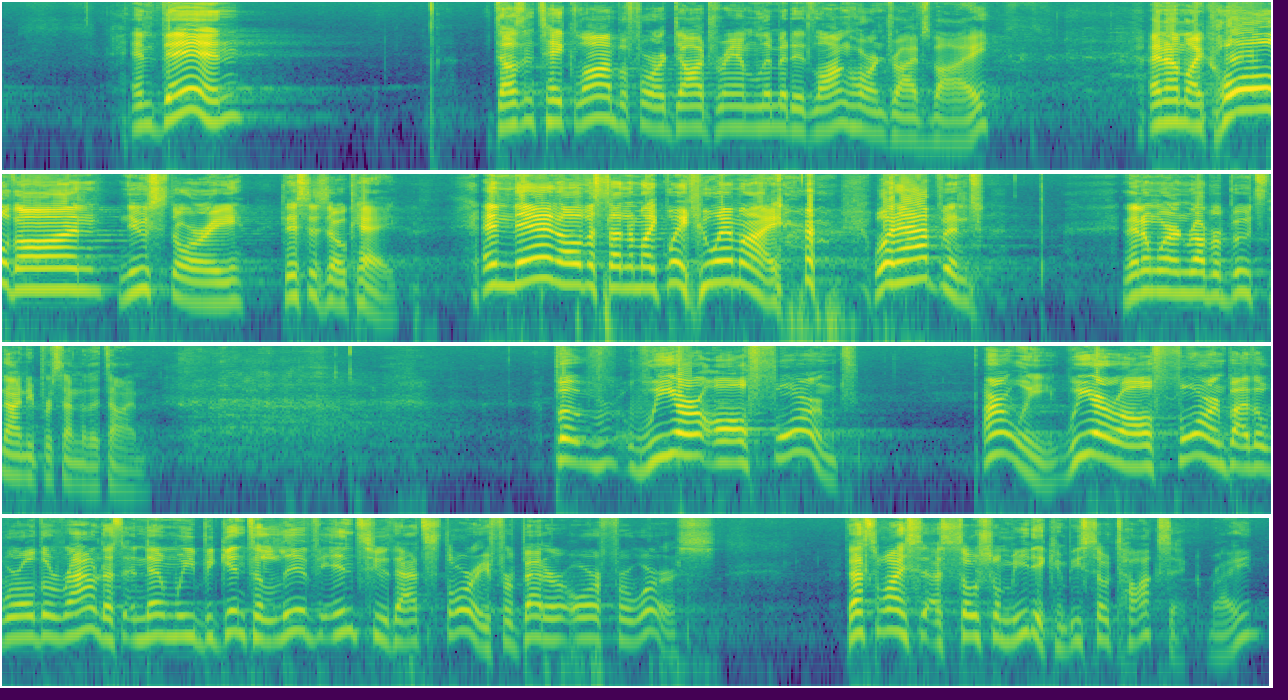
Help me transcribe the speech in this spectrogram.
And then, doesn't take long before a Dodge Ram Limited Longhorn drives by. And I'm like, hold on, new story. This is okay. And then all of a sudden I'm like, wait, who am I? what happened? And then I'm wearing rubber boots 90% of the time. but we are all formed, aren't we? We are all formed by the world around us, and then we begin to live into that story for better or for worse. That's why uh, social media can be so toxic, right?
